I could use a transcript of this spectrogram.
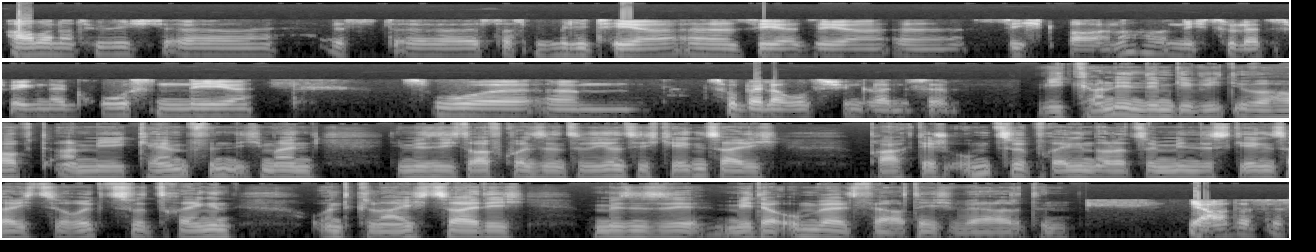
Aber natürlich ist, ist das Militär sehr, sehr sichtbar, ne? Nicht zuletzt wegen der großen Nähe zur, ähm, zur belarussischen Grenze. Wie kann in dem Gebiet überhaupt Armee kämpfen? Ich meine, die müssen sich darauf konzentrieren, sich gegenseitig praktisch umzubringen oder zumindest gegenseitig zurückzudrängen und gleichzeitig müssen sie mit der Umwelt fertig werden. Ja, das ist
